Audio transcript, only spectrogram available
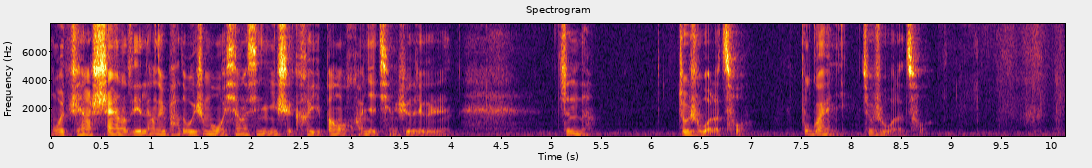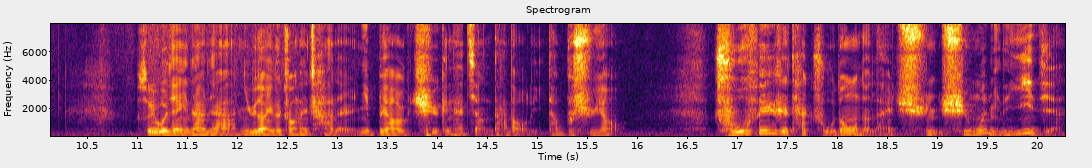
我只想扇我自己两嘴巴子。为什么我相信你是可以帮我缓解情绪的这个人？真的，就是我的错。不怪你，就是我的错。所以我建议大家，你遇到一个状态差的人，你不要去跟他讲大道理，他不需要，除非是他主动的来询询问你的意见，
